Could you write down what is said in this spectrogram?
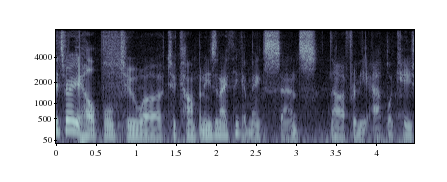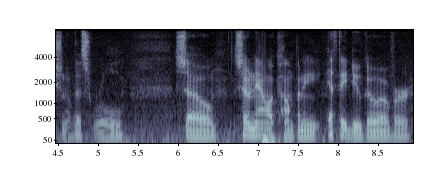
it's very helpful to uh, to companies, and I think it makes sense uh, for the application of this rule. So so now a company, if they do go over,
